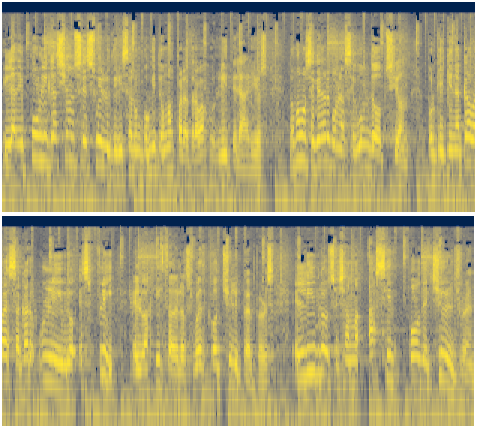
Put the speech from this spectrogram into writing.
y la de publicación se suele utilizar un poquito más para trabajos literarios. Nos vamos a quedar con la segunda opción, porque quien acaba de sacar un libro es Flea, el bajista de los Red Hot Chili Peppers. El libro se llama Acid for the Children,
